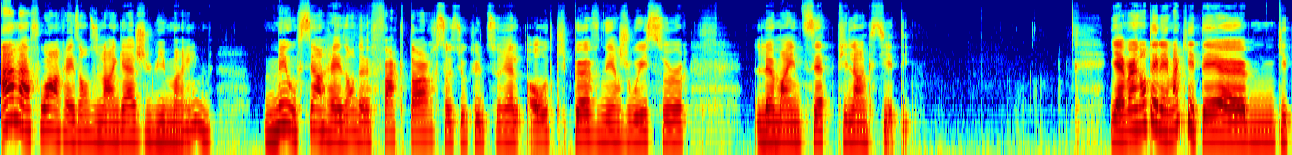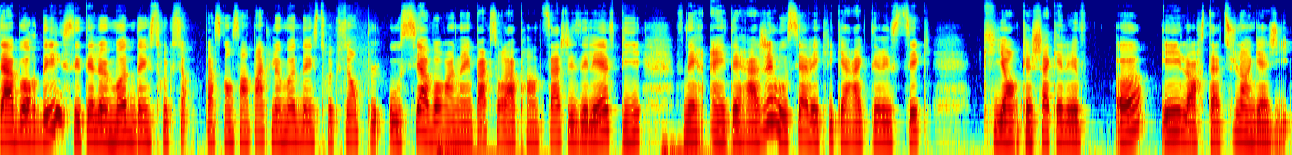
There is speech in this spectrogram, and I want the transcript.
à la fois en raison du langage lui-même, mais aussi en raison de facteurs socioculturels autres qui peuvent venir jouer sur le mindset puis l'anxiété. Il y avait un autre élément qui était, euh, qui était abordé, c'était le mode d'instruction, parce qu'on s'entend que le mode d'instruction peut aussi avoir un impact sur l'apprentissage des élèves, puis venir interagir aussi avec les caractéristiques que chaque élève a et leur statut langagier.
